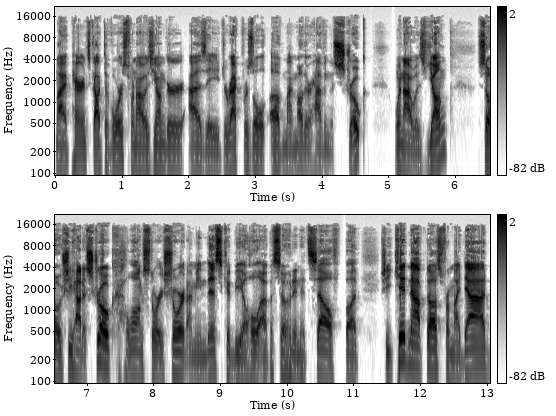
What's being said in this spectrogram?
My parents got divorced when I was younger as a direct result of my mother having a stroke when I was young. So she had a stroke. Long story short, I mean, this could be a whole episode in itself, but she kidnapped us from my dad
